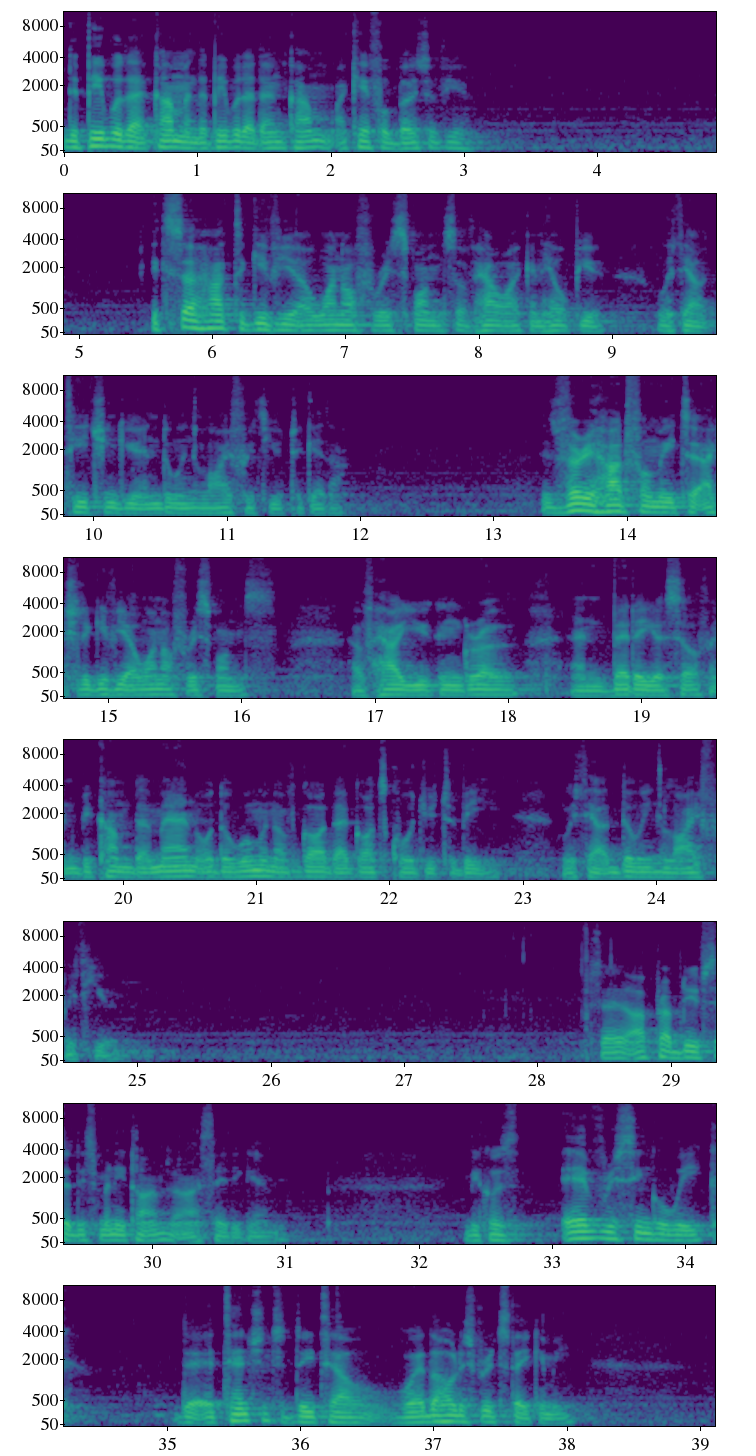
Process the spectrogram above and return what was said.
The people that come and the people that don't come, I care for both of you. It's so hard to give you a one off response of how I can help you without teaching you and doing life with you together. It's very hard for me to actually give you a one off response of how you can grow and better yourself and become the man or the woman of God that God's called you to be without doing life with you. So I probably have said this many times and I say it again. Because every single week, the attention to detail, where the Holy Spirit's taking me,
